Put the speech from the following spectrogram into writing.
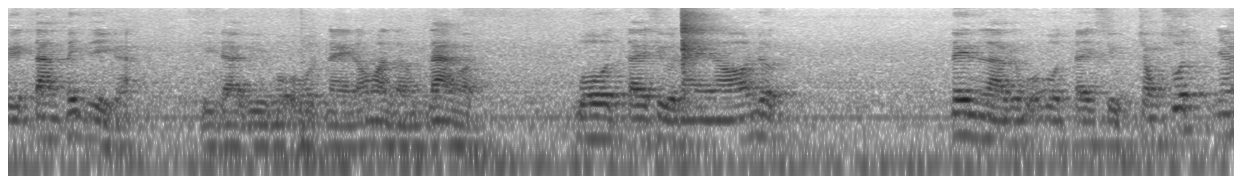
cái tăng tích gì cả. Thì tại vì bộ hột này nó hoàn toàn tang rồi. Bộ hột tài xỉu này nó được tên là cái bộ hột tài xỉu trong suốt nhé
